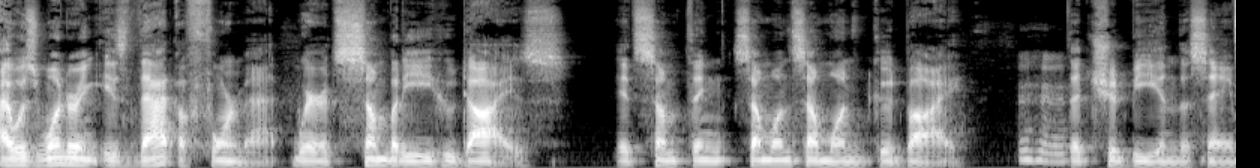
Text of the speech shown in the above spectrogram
I was wondering, is that a format where it's somebody who dies? It's something, someone, someone, goodbye. Mm-hmm. That should be in the same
